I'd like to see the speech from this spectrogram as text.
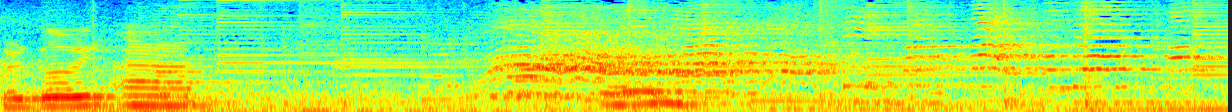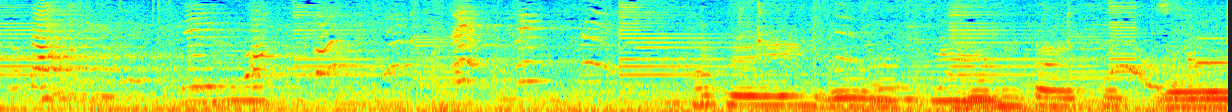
We're going up. Okay, go. Going tayo fourth floor.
